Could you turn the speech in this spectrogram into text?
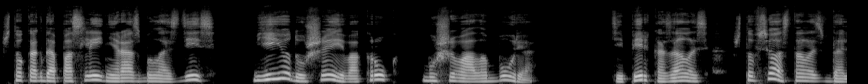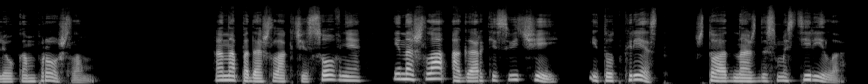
что когда последний раз была здесь, в ее душе и вокруг бушевала буря. Теперь казалось, что все осталось в далеком прошлом. Она подошла к часовне и нашла огарки свечей и тот крест, что однажды смастерила.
